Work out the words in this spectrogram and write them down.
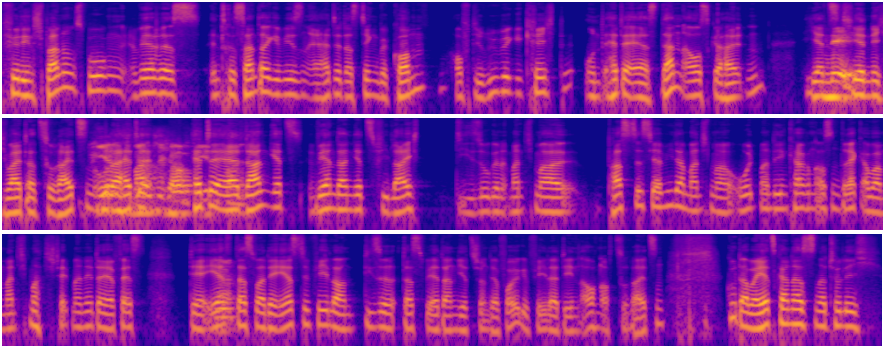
für den Spannungsbogen wäre es interessanter gewesen, er hätte das Ding bekommen, auf die Rübe gekriegt und hätte er es dann ausgehalten, jetzt nee. hier nicht weiter zu reizen. Oder hätte, hätte er Fall. dann jetzt, wären dann jetzt vielleicht die sogenannten, manchmal passt es ja wieder, manchmal holt man den Karren aus dem Dreck, aber manchmal stellt man hinterher fest, der erst, ja. das war der erste Fehler und diese, das wäre dann jetzt schon der Folgefehler, den auch noch zu reizen. Gut, aber jetzt kann das natürlich,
